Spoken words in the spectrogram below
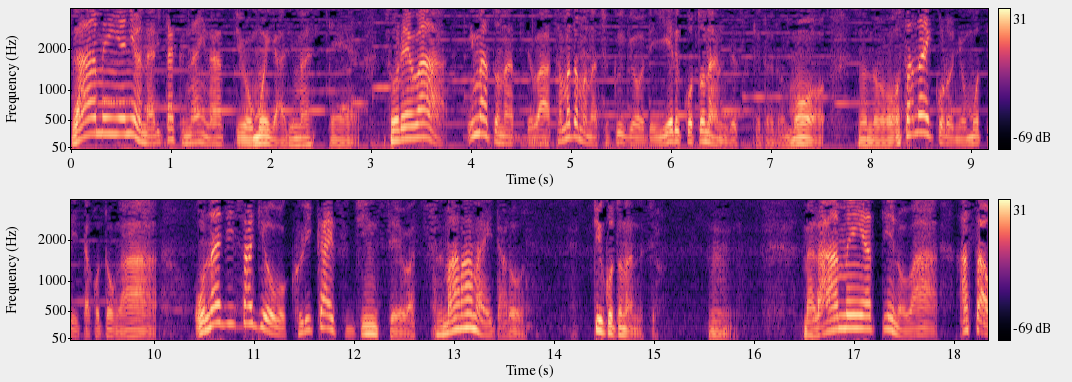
ラーメン屋にはなりたくないなっていう思いがありまして、それは、今となっては様々な職業で言えることなんですけれども、あの、幼い頃に思っていたことが、同じ作業を繰り返す人生はつまらないだろうっていうことなんですよ。うん。まあ、ラーメン屋っていうのは、朝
